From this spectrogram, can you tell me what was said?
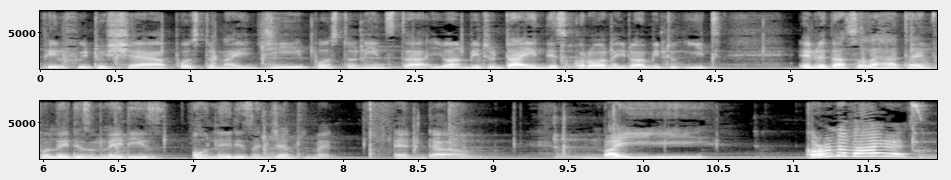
Feel free to share, post on IG, post on Insta. You want me to die in this corona? You don't want me to eat? Anyway, that's all I had time for, ladies and ladies. Oh, ladies and gentlemen. And um, bye. Coronavirus.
